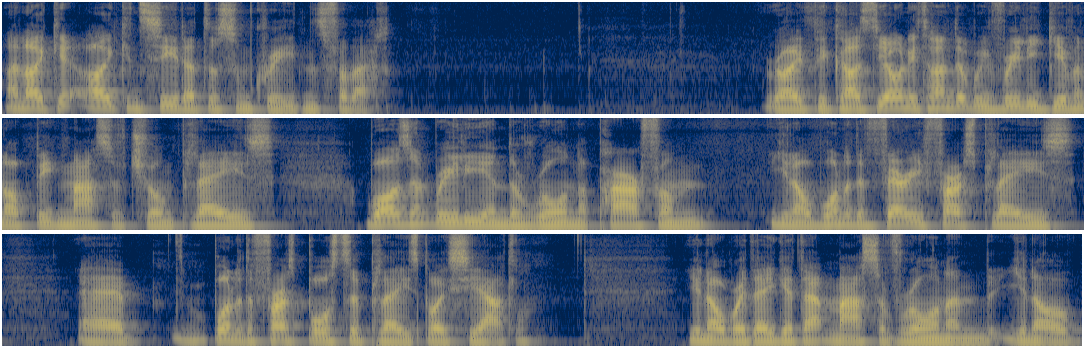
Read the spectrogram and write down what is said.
And I can, I can see that there's some credence for that. Right? Because the only time that we've really given up big, massive chunk plays wasn't really in the run, apart from, you know, one of the very first plays, uh, one of the first busted plays by Seattle you know, where they get that massive run and, you know,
